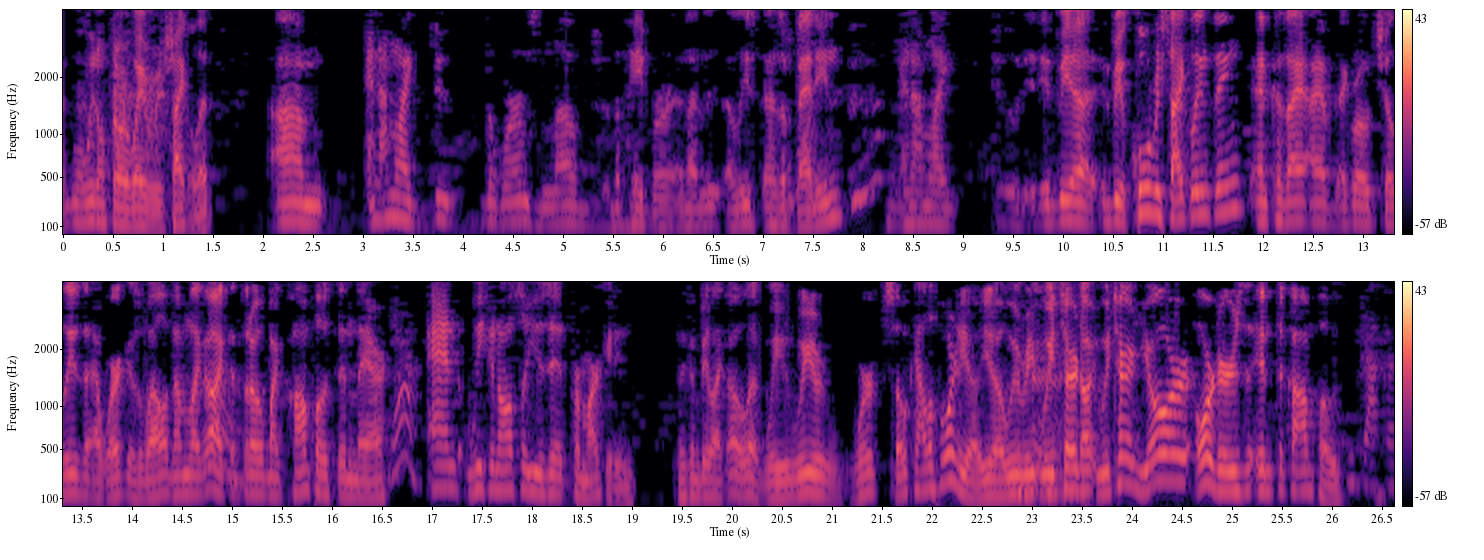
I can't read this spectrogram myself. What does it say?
well, we don't throw it away; we recycle it. Um, and I'm like, dude, the worms love the paper, and at, le- at least as a bedding. Mhm. And I'm like, dude, it- it'd be a it'd be a cool recycling thing. And because I I, have, I grow chilies at work as well, and I'm like, oh, I could throw my compost in there, Yeah. and we can also use it for marketing. We can be like, oh look, we we work so California, you know, we re, we turn our- we turn your orders into compost. Exactly.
